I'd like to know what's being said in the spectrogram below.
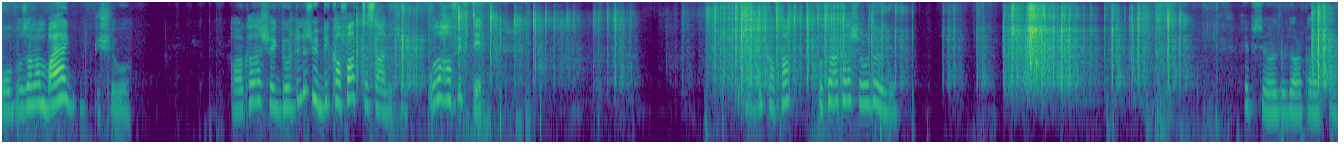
O, o zaman baya güçlü bu. Arkadaşlar gördünüz mü? Bir kafa attı sadece. O da hafifti. Bir kafa. Bakın arkadaşlar o da öldü. Hepsini öldürdü arkadaşlar.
